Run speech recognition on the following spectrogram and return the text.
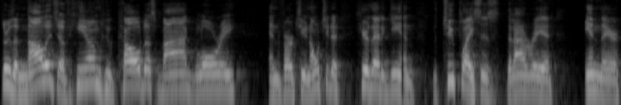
through the knowledge of him who called us by glory and virtue. And I want you to hear that again. The two places that I read in there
